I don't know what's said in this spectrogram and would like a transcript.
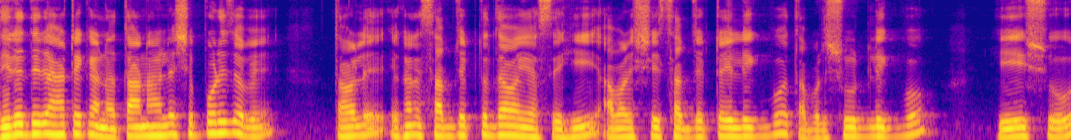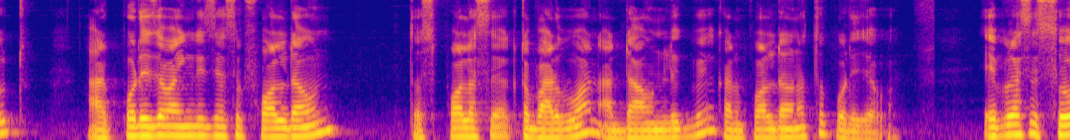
ধীরে ধীরে হাঁটে কেন? তা না হলে সে পড়ে যাবে। তাহলে এখানে সাবজেক্টটা দেওয়াই আছে। হি আবার সেই সাবজেক্টটাই লিখব, তারপরে শুড লিখব। হি শুড আর পড়ে যাওয়া ইংরেজি আছে ফল ডাউন তো ফল আছে একটা বারবো ওয়ান আর ডাউন লিখবে, কারণ ফল ডাউন তো পড়ে যাওয়া। এরপর আছে so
